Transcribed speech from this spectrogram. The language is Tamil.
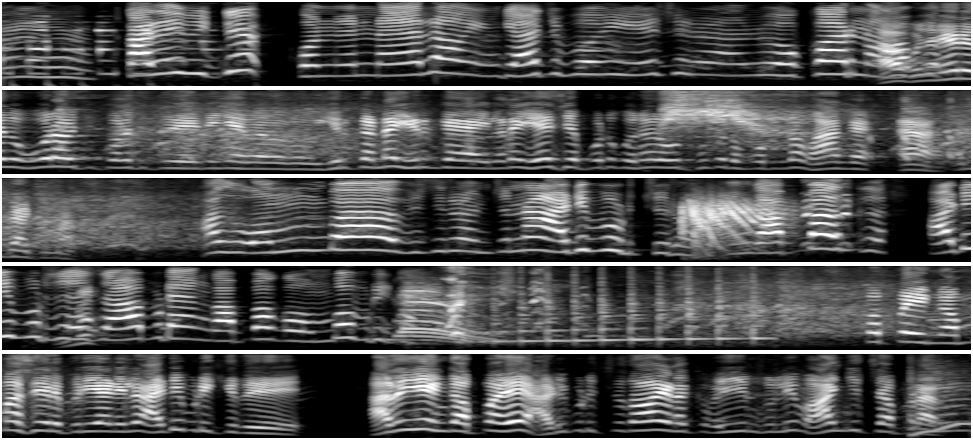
கழுவிட்டு கொஞ்ச நேரம் எங்கேயாச்சும் போய் ஏசி உட்காரணும். கொஞ்ச நேரம் ஊற வச்சு தொலைச்சிட்டு நீங்க இருக்கன்னா இருங்க இல்லைன்னா ஏசியை போட்டு கொஞ்ச நேரம் தூக்கத்தை போட்டுருந்தா வாங்க. ஆ வந்தாச்சுமா அது ரொம்ப விசில் வந்துச்சுன்னா அடி பிடிச்சிரும். எங்க அப்பாவுக்கு அடி பிடிச்சத சாப்பிட எங்க அப்பாவுக்கு ரொம்ப பிடிக்கும். அப்ப எங்க அம்மா செய்யற பிரியாணில அடி பிடிக்குது. அதையும் எங்க அப்பா ஏ அடி பிடிச்சதா? எனக்கு வெயின்னு சொல்லி வாங்கி சாப்பிடாரு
